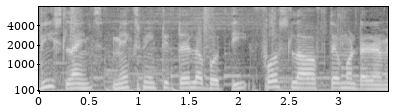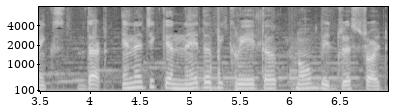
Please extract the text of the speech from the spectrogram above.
These lines makes me to tell about the first law of thermodynamics that energy can neither be created nor be destroyed,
